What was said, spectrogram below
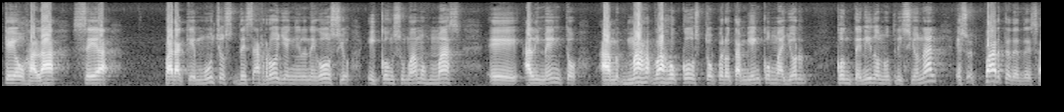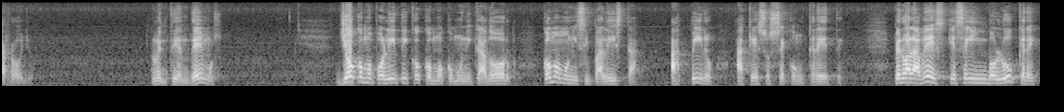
que ojalá sea para que muchos desarrollen el negocio y consumamos más eh, alimento a más bajo costo, pero también con mayor contenido nutricional. Eso es parte del desarrollo. Lo entendemos. Yo como político, como comunicador, como municipalista, aspiro a que eso se concrete pero a la vez que se involucre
